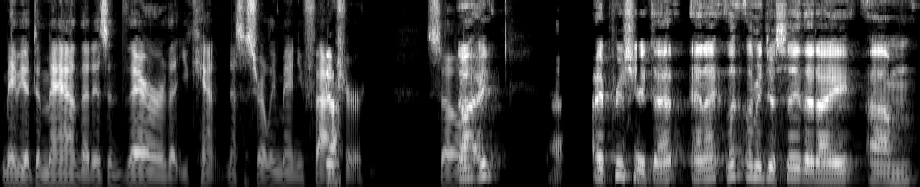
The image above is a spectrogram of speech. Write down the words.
maybe a demand that isn't there that you can't necessarily manufacture. Yeah. So I, uh, I appreciate that, and I let, let me just say that I um,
